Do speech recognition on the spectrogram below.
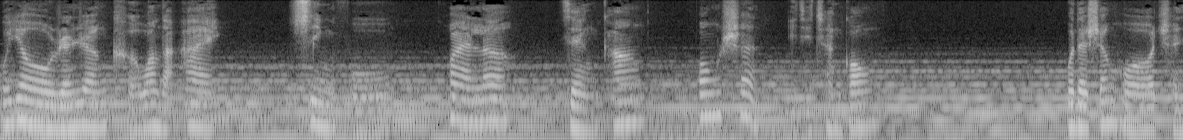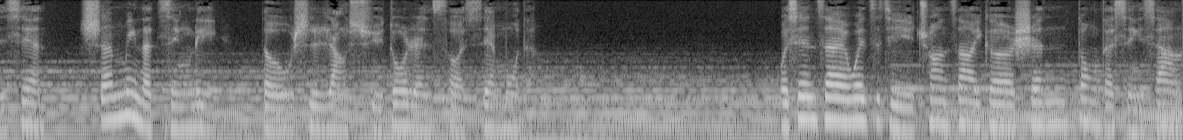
我有人人渴望的爱、幸福、快乐、健康、丰盛以及成功。我的生活呈现、生命的经历，都是让许多人所羡慕的。我现在为自己创造一个生动的形象，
